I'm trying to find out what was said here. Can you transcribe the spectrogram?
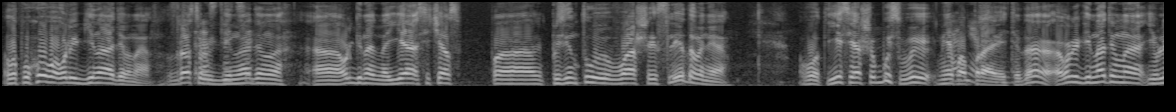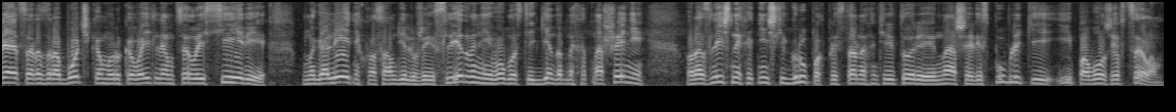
Лопухова Ольга Геннадьевна. Здравствуйте, Ольга Геннадьевна. А, Ольга Геннадьевна, я сейчас презентую ваши исследования вот, если я ошибусь, вы меня Конечно, поправите. Да. да? Ольга Геннадьевна является разработчиком и руководителем целой серии многолетних, на самом деле, уже исследований в области гендерных отношений в различных этнических группах, представленных на территории нашей республики и Поволжья в целом.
